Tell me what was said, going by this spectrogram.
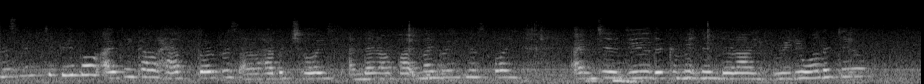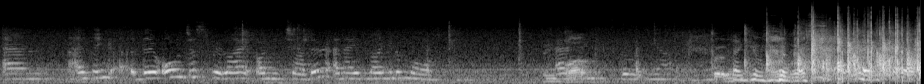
listening to people, I think I'll have purpose and I'll have a choice, and then I'll find my greatness point and to do the commitment that I really want to do. And I think they all just rely on each other, and I admire them all. And I Wow. think it's good, yeah. Thank you very much.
